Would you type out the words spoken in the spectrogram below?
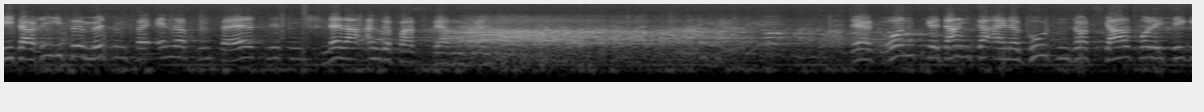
Die Tarife müssen veränderten Verhältnissen schneller angepasst werden können. Der Grundgedanke einer guten Sozialpolitik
